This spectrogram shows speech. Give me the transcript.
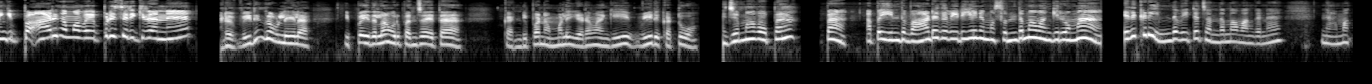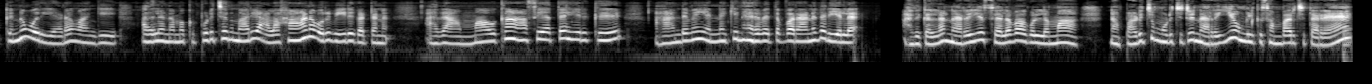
நீங்க பாருங்க அம்மாவை எப்படி சிரிக்கிறான்னு. விடுங்க உள்ளீல. இப்ப இதெல்லாம் ஒரு பஞ்சாயத்தை? கண்டிப்பா நம்மளே இடம் வாங்கி வீடு கட்டுவோம். நிஜமாவாப்பா? அப்பா அப்ப இந்த வாடகை வீடையே நம்ம சொந்தமா வாங்கிடுவோமா? எதுக்கடி இந்த வீட்டை சொந்தமா வாங்கினேன் நமக்குன்னு ஒரு இடம் வாங்கி அதுல நமக்கு பிடிச்சது மாதிரி அழகான ஒரு வீடு கட்டணும். அது அம்மாவுக்கும் ஆசையாத்தான் இருக்கு. ஆண்டவன் என்னைக்கு நிறைவேற்ற போறான்னு தெரியல. அதுக்கெல்லாம் நிறைய செலவாகும்லம்மா. நான் படிச்சு முடிச்சிட்டு நிறைய உங்களுக்கு சம்பாரிச்சு தரேன்.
